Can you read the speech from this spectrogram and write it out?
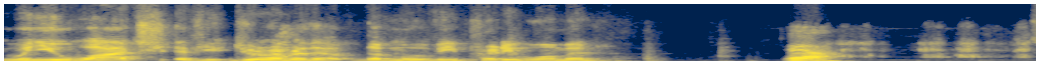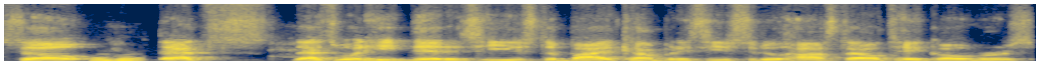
when you watch if you do you remember the, the movie Pretty Woman? Yeah. So mm-hmm. that's that's what he did is he used to buy companies, he used to do hostile takeovers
